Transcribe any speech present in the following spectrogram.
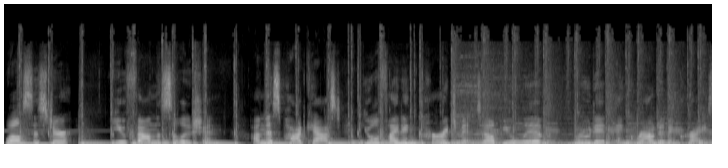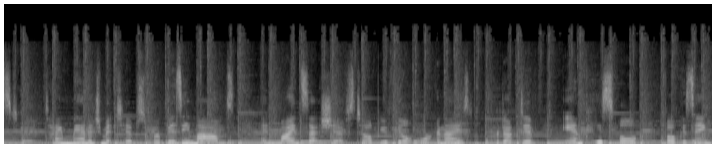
Well, sister, you found the solution. On this podcast, you will find encouragement to help you live rooted and grounded in Christ, time management tips for busy moms, and mindset shifts to help you feel organized, productive, and peaceful, focusing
